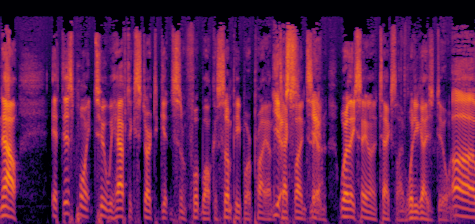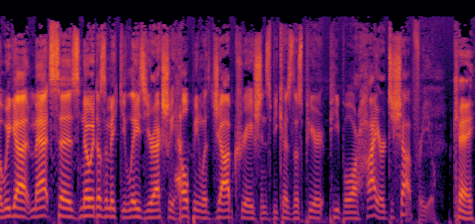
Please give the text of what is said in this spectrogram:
Now. At this point, too, we have to start to get some football because some people are probably on the Yes, text line saying, yeah. "What are they saying on the text line? What are you guys doing?" Uh, we got Matt says no, it doesn't make you lazy. You're actually helping with job creations because those peer- people are hired to shop for you. Okay.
